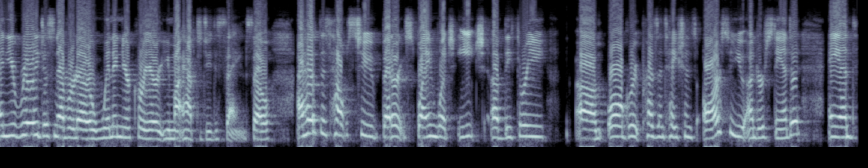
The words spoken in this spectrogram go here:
And you really just never know when in your career you might have to do the same. So I hope this helps to better explain what each of the three um, oral group presentations are so you understand it. And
